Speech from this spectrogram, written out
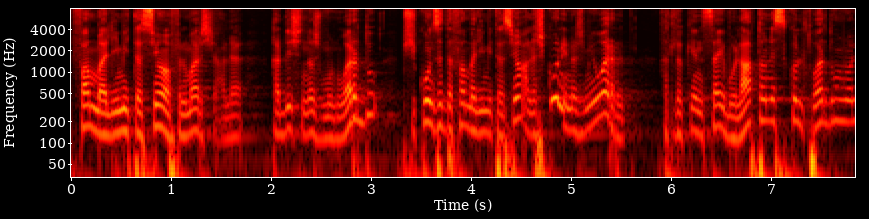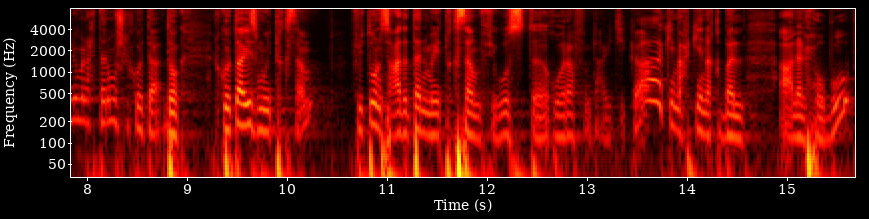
فما limitation في ال marché على قداش نجموا نوردوا باش يكون زاد فما limitation على شكون ينجم يورد. خاطر لو كان نسيبوا لابتو الناس الكل توردوا من ما نحترموش الكوتا. donc الكوتا يلزموا يتقسم. في تونس عادة ما يتقسم في وسط غرف نتاع يوتيكا كيما حكينا قبل على الحبوب.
